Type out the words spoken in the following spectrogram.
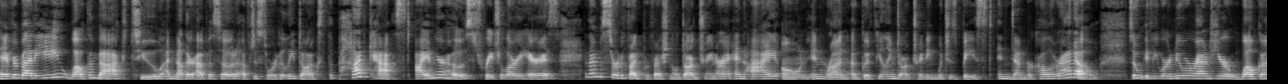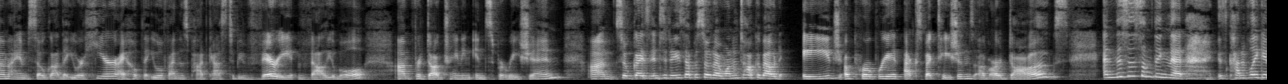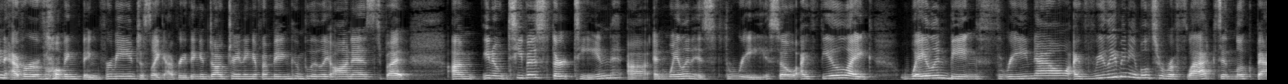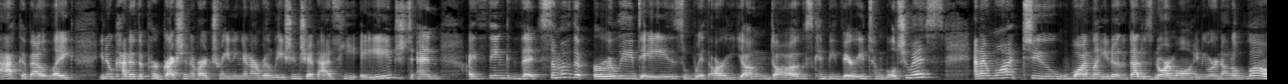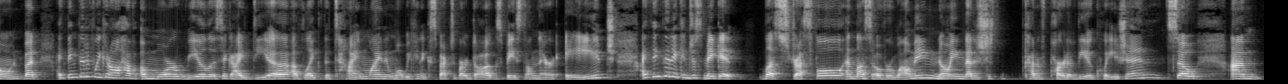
Hey, everybody, welcome back to another episode of Disorderly Dogs, the podcast. I am your host, Rachel Laurie Harris, and I'm a certified professional dog trainer, and I own and run a Good Feeling Dog Training, which is based in Denver, Colorado. So if you are new around here, welcome. I am so glad that you are here. I hope that you will find this podcast to be very valuable um, for dog training inspiration. Um, so, guys, in today's episode, I want to talk about age appropriate expectations of our dogs. And this is something that is kind of like an ever evolving thing for me, just like everything in dog training, if I'm being completely honest. But um, you know, Tiva is 13 uh, and Waylon is three. So I feel like Waylon being three now, I've really been able to reflect and look back about, like, you know, kind of the progression of our training and our relationship as he aged. And I think that some of the early days with our young dogs can be very tumultuous. And I want to, one, let you know that that is normal and you are not alone. But I think that if we can all have a more realistic idea of like the timeline and what we can expect of our dogs based on their age, I think that it can just make it less stressful and less overwhelming knowing that it's just kind of part of the equation. So, um,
